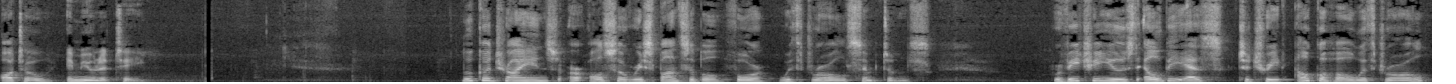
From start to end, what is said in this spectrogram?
autoimmunity. Leukotrienes are also responsible for withdrawal symptoms. Revici used LBS to treat alcohol withdrawal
